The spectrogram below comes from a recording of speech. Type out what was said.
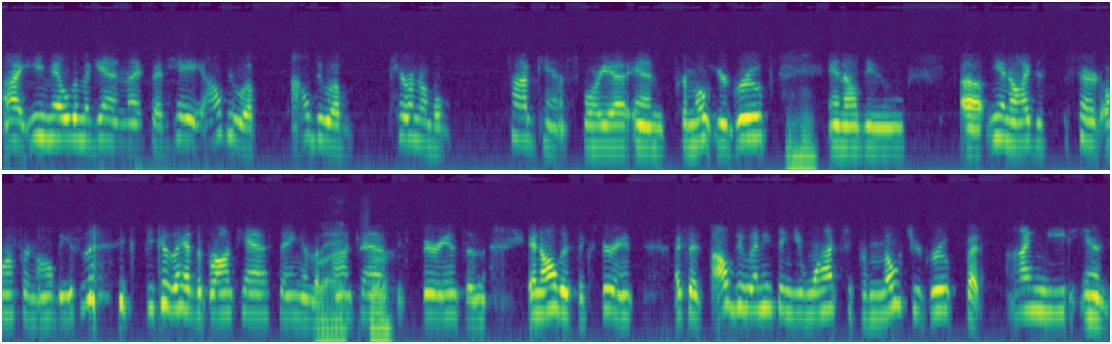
I emailed him again, and I said, hey, I'll do a I'll do a paranormal podcast for you and promote your group, Mhm. and I'll do, uh, you know, I just started offering all these because I had the broadcasting and the Right, podcast sure. experience and and all this experience. I said, I'll do anything you want to promote your group, but I need in,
